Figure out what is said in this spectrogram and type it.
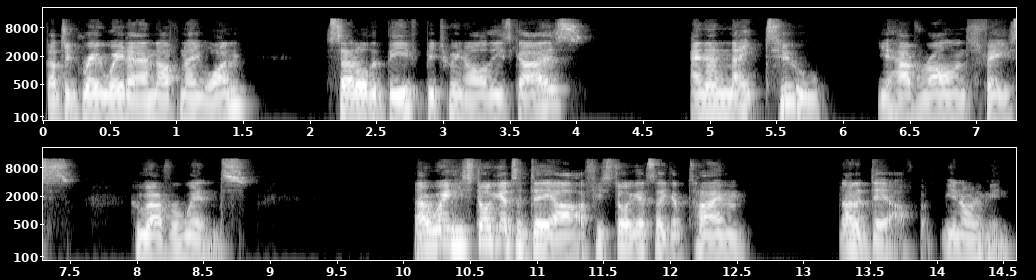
That's a great way to end off night one. Settle the beef between all these guys. And then night two, you have Rollins face whoever wins. That way he still gets a day off. He still gets like a time, not a day off, but you know what I mean.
